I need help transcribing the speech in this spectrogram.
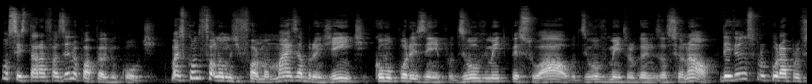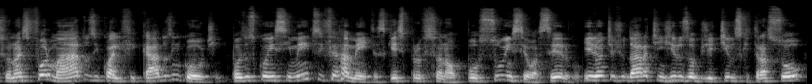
você estará fazendo o papel de um coach. Mas quando falamos de forma mais abrangente, como por exemplo, desenvolvimento pessoal, desenvolvimento organizacional, devemos procurar profissionais formados e qualificados em coaching, pois os conhecimentos e ferramentas que esse profissional possui em seu acervo irão te ajudar a atingir os objetivos que traçou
